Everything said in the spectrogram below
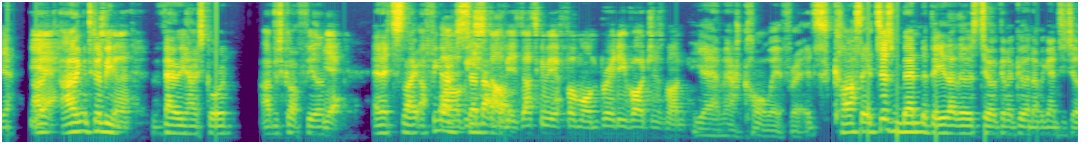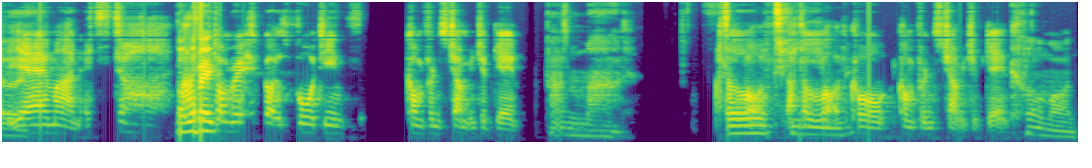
Yeah, Yeah, I, I think it's going to be Just very high scoring. I've just got a feeling. Yeah. and it's like I think gonna, be said that. About, That's gonna be a fun one. Brady Rodgers, man. yeah, man, I can't wait for it. It's classic. It's just meant to be that those two are going to go up against each other. Yeah, man. It's ah, But as we're if Tom Brady's got his 14th conference championship game. That's mad. That's a lot. Of, that's a lot of co- conference championship games. Come on.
